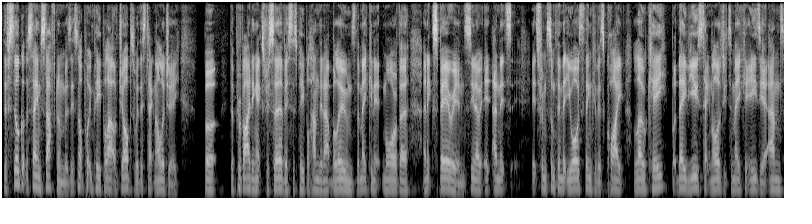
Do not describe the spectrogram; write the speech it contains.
They've still got the same staff numbers. It's not putting people out of jobs with this technology, but they're providing extra service. There's people handing out balloons. They're making it more of a an experience, you know. It, and it's it's from something that you always think of as quite low key, but they've used technology to make it easier, and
